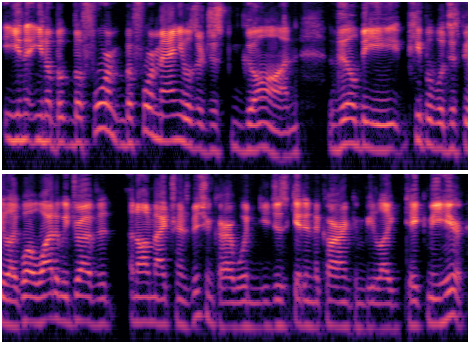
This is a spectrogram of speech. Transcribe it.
you know you know but before before manuals are just gone they'll be people will just be like well why do we drive a, an automatic transmission car? Wouldn't you just get in the car and can be like take me here?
